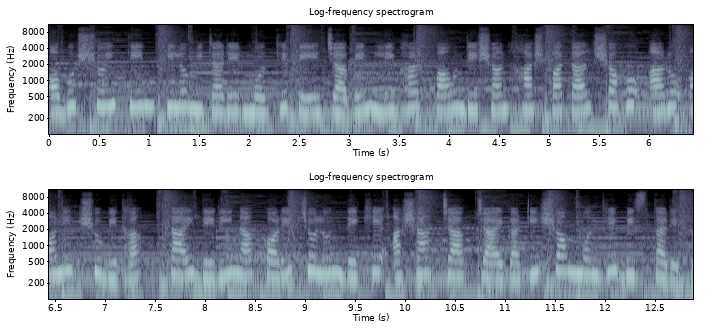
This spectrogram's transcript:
অবশ্যই তিন কিলোমিটারের মধ্যে পেয়ে যাবেন লিভার ফাউন্ডেশন হাসপাতাল সহ আরও অনেক সুবিধা। তাই দেরি না করে চলুন দেখে আসা যাক জায়গাটি সম্বন্ধে বিস্তারিত।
